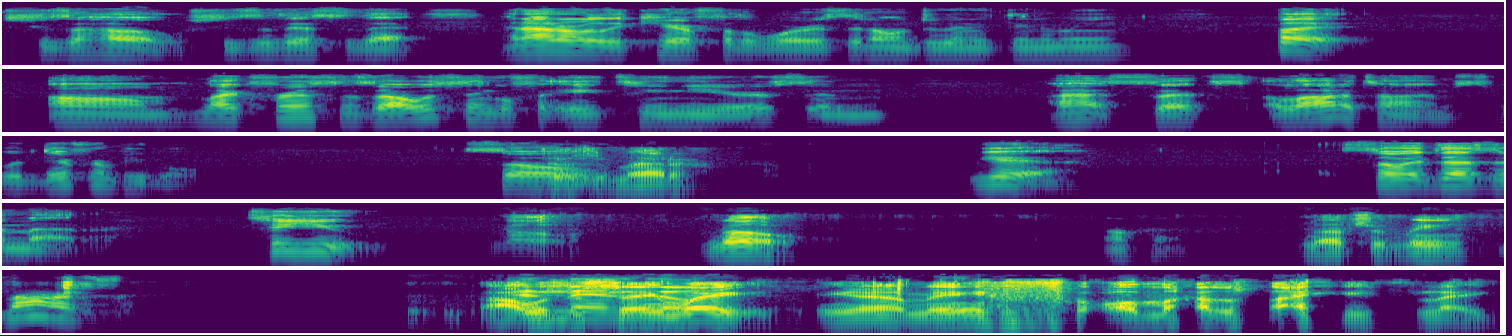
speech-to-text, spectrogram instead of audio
she's a hoe, she's a this or that, and I don't really care for the words; they don't do anything to me. But um, like for instance, I was single for 18 years, and I had sex a lot of times with different people. So Doesn't matter. yeah, so it doesn't matter to you. No, no, Okay, not to me. nice. I was And the then same those. way. You know what I mean? All my life, like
